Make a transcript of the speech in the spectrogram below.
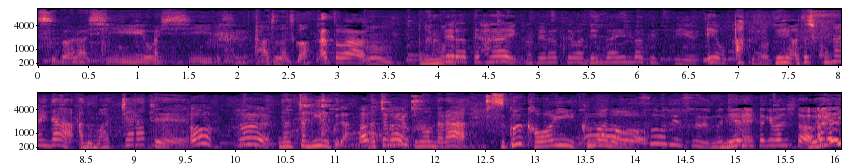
素晴らしい美味しいですね。あと何ですか？あとは、うん、カフェラテはいカフェラテはデザインラテっていう絵を描くので、ね、私この間あの抹茶ラテ。あはい。抹茶ミルクだ。抹茶ミルク飲んだらすごい可愛いクマのそうです。無理やり描きました、ね、無理やり？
